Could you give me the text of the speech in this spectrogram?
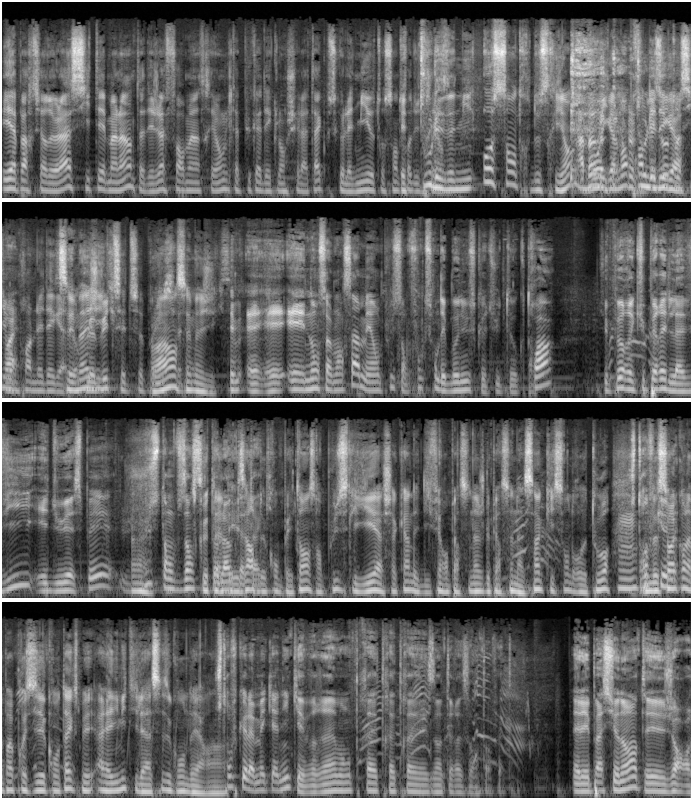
Et à partir de là, si t'es malin, t'as déjà formé un triangle, t'as plus qu'à déclencher l'attaque parce que l'ennemi est au centre Et du tous triangle. les ennemis au centre de ce triangle Ah bah vont oui, également prendre les dégâts. aussi Ouais. vont prendre les dégâts. C'est Donc, magique. Le but c'est de se Vraiment, positionner. c'est magique. Et, et- et non seulement ça, mais en plus, en fonction des bonus que tu t'octroies, tu peux récupérer de la vie et du SP juste en faisant Parce que ce tu as des arbres de compétences en plus liés à chacun des différents personnages de Persona 5 qui sont de retour. Je Je trouve trouve que- c'est vrai qu'on n'a pas précisé le contexte, mais à la limite, il est assez secondaire. hein. Je trouve que la mécanique est vraiment très très très intéressante en fait. Elle est passionnante et genre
